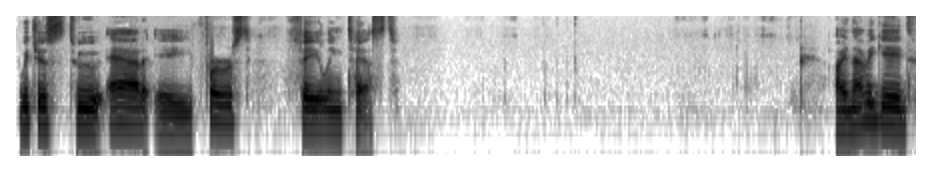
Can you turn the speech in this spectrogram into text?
which is to add a first failing test. I navigate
